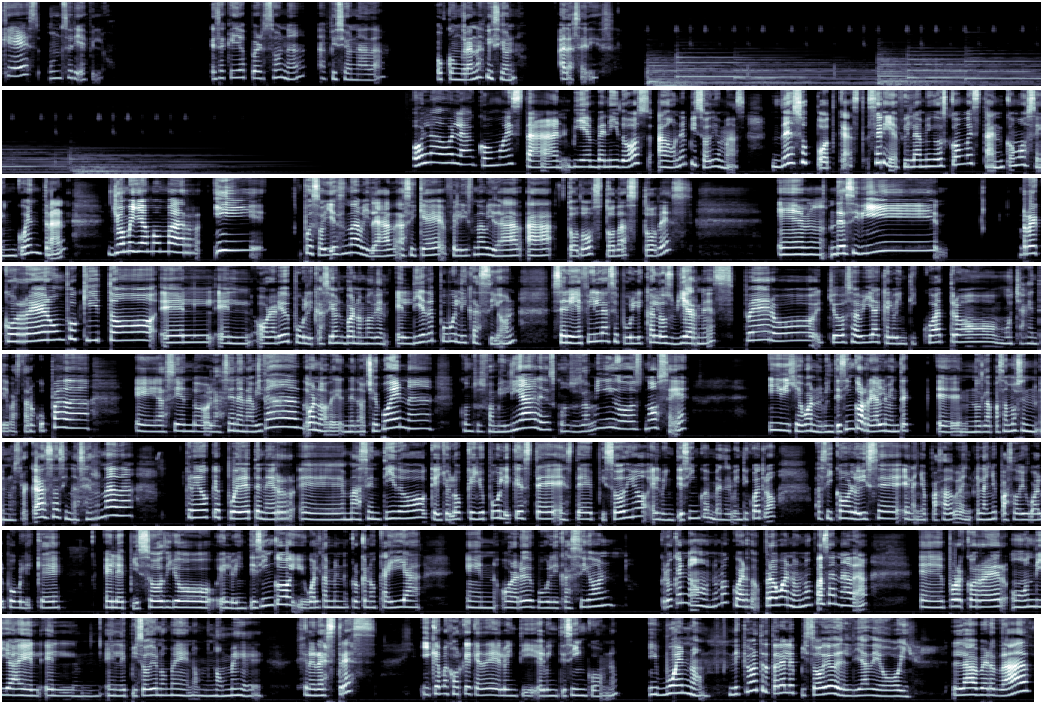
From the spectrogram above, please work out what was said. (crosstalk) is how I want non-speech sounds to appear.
¿Qué es un seriéfilo? Es aquella persona aficionada o con gran afición a las series. Hola, hola, ¿cómo están? Bienvenidos a un episodio más de su podcast Seriéfila, amigos. ¿Cómo están? ¿Cómo se encuentran? Yo me llamo Mar y pues hoy es Navidad, así que feliz Navidad a todos, todas, todes. Em, decidí recorrer un poquito el, el, horario de publicación, bueno, más bien el día de publicación. Serie Fila se publica los viernes, pero yo sabía que el 24 mucha gente iba a estar ocupada eh, haciendo la cena de Navidad, bueno, de, Nochebuena, con sus familiares, con sus amigos, no sé. Y dije, bueno, el 25 realmente eh, nos la pasamos en, nuestra casa sin hacer nada creo que puede tener eh, más sentido que yo lo que yo publique este, este episodio el 25 en vez del 24 así como lo hice el año pasado el año, pasado igual publiqué el episodio el 25 igual también creo que no caía en horario de publicación creo que no no me acuerdo pero bueno no pasa nada eh, por correr un día el, el, episodio no me, no me genera estrés. Y qué mejor que quede el, el 25, ¿no? Y bueno, ¿de qué va a tratar el episodio del día de hoy? La verdad,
